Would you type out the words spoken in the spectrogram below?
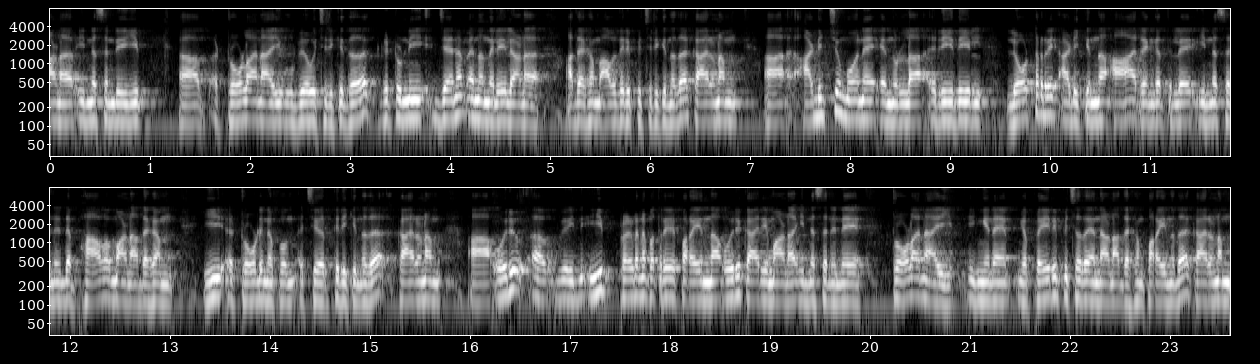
ആണ് ഇന്നസെന്റ് ഈ ട്രോളാനായി ഉപയോഗിച്ചിരിക്കുന്നത്. കിട്ടുണ്ണി ജനം എന്ന നിലയിലാണ് അദ്ദേഹം അവതരിപ്പിച്ചിരിക്കുന്നത്. കാരണം അടിച്ചു മോനെ എന്നുള്ള രീതിയിൽ ലോട്ടറി അടിക്കുന്ന ആ രംഗത്തിലെ ഇന്നസെന്റിന്റെ ഭാവമാണ് അദ്ദേഹം ഈ ട്രോളിനൊപ്പം ചേർത്തിരിക്കുന്നത്. കാരണം ഒരു ഈ പ്രകടന പത്രികയിൽ പറയുന്ന ഒരു കാര്യമാണ് ഇന്നസെന്റിനെ ട്രോളാനായി ഇങ്ങനെ പ്രേരിപ്പിച്ചത് എന്നാണ് അദ്ദേഹം പറയുന്നത്. കാരണം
